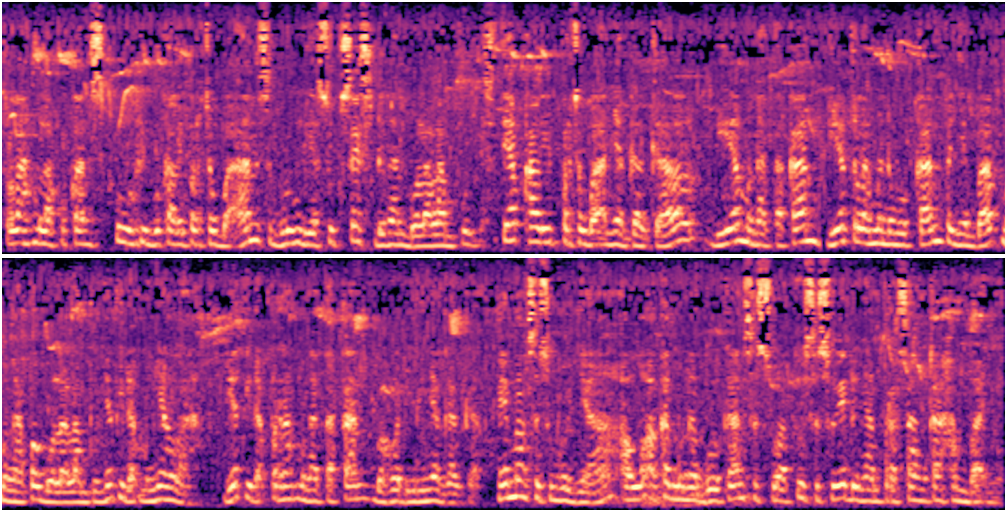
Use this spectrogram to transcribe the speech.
telah melakukan 10.000 kali percobaan sebelum dia sukses dengan bola lampunya. Setiap kali percobaannya gagal, dia mengatakan dia telah menemukan penyebab mengapa bola lampunya tidak menyala. Dia tidak pernah mengatakan bahwa dirinya gagal. Memang sesungguhnya Allah akan mengabulkan sesuatu sesuai dengan prasangka hambanya.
